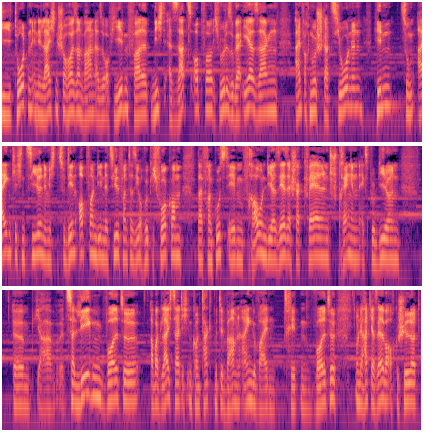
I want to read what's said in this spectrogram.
Die Toten in den Leichenschauhäusern waren also auf jeden Fall nicht Ersatzopfer. Ich würde sogar eher sagen, einfach nur Stationen hin zum eigentlichen Ziel, nämlich zu den Opfern, die in der Zielfantasie auch wirklich vorkommen. Bei Frank Gust eben Frauen, die er sehr, sehr stark quälen, sprengen, explodieren, ähm, ja, zerlegen wollte, aber gleichzeitig in Kontakt mit den warmen Eingeweiden treten wollte. Und er hat ja selber auch geschildert,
